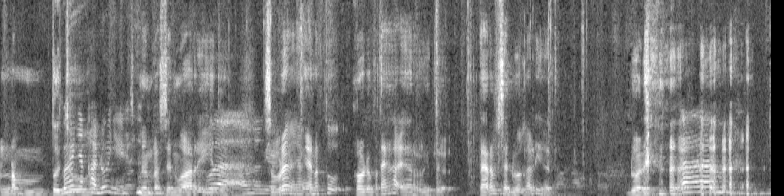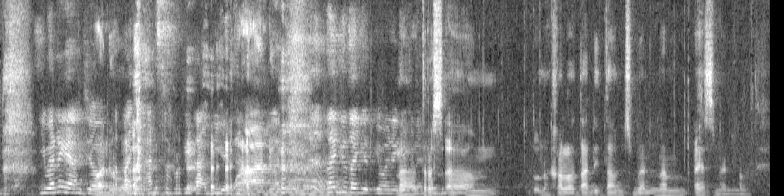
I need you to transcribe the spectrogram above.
6, 7, Banyak kadonya ya? 19 Januari gitu. Wah, oke. Sebenarnya yang enak tuh kalau dapet THR gitu. THR bisa dua kali nggak tuh? Dua kali. Em, gimana ya jawab pertanyaan seperti tadi ya? Waduh. lanjut lanjut gimana Nah, gimana? terus em, tuh, nah kalau tadi tahun 96 eh 96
